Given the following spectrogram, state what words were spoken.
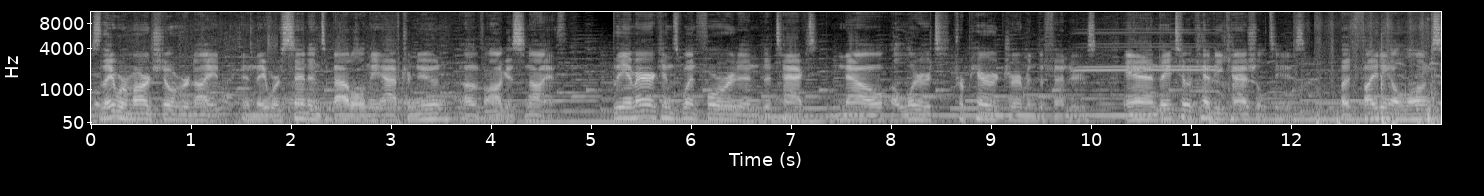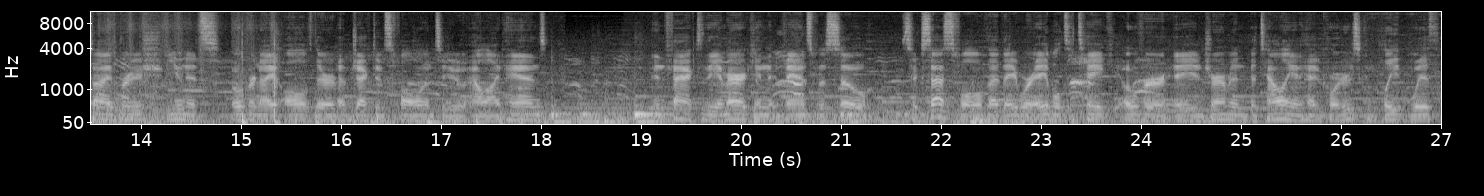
So they were marched overnight and they were sent into battle in the afternoon of August 9th. The Americans went forward and attacked now alert, prepared German defenders, and they took heavy casualties. But fighting alongside British units overnight, all of their objectives fall into Allied hands. In fact, the American advance was so successful that they were able to take over a German battalion headquarters complete with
